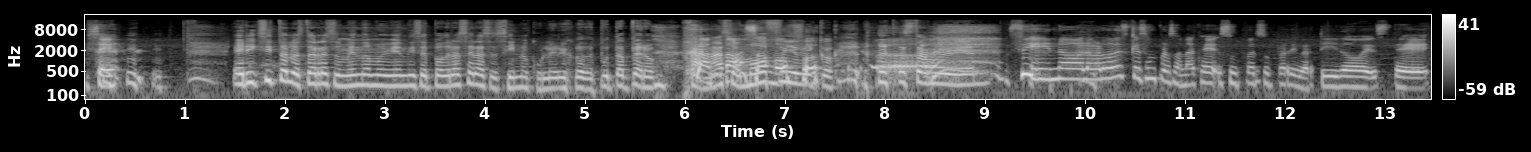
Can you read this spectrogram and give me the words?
sí. Ericito lo está resumiendo muy bien. Dice: Podrá ser asesino, culero, hijo de puta, pero jamás, Jamás homofóbico. está muy bien. Sí, no, la verdad es que es un personaje súper, súper divertido. Este,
